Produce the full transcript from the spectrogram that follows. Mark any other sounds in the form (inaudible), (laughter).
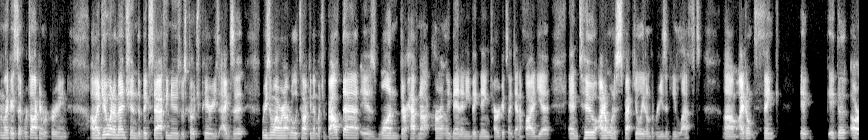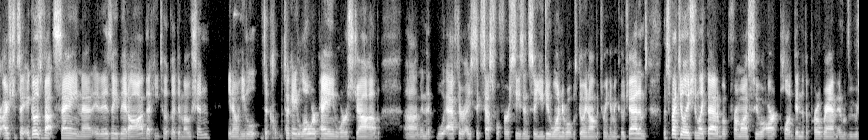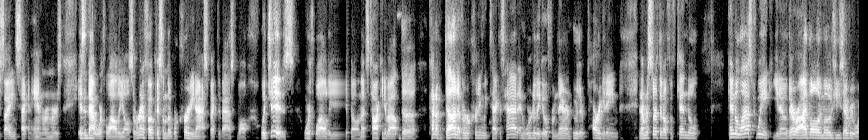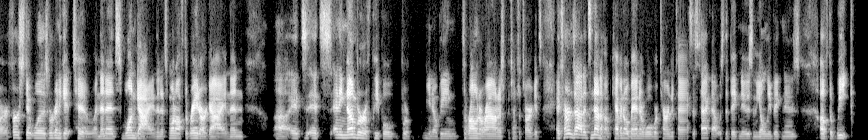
And like I said, we're talking recruiting. Um, I do want to mention the big staffing news was Coach Perry's exit. Reason why we're not really talking that much about that is one, there have not currently been any big name targets identified yet, and two, I don't want to speculate on the reason he left. Um, I don't think it it or I should say, it goes without saying that it is a bit odd that he took a demotion. You know, he took a lower paying, worse job, um, and that after a successful first season. So you do wonder what was going on between him and Coach Adams. But speculation like that from us who aren't plugged into the program and would be reciting secondhand rumors isn't that worthwhile to y'all. So we're going to focus on the recruiting aspect of basketball, which is worthwhile to y'all, and that's talking about the kind of dud of a recruiting week Tech has had, and where do they go from there, and who they're targeting. And I'm going to start that off with Kendall. Kendall, last week, you know, there were eyeball emojis everywhere. First, it was we're going to get two, and then it's one guy, and then it's one off the radar guy, and then uh, it's it's any number of people were you know being thrown around as potential targets. It turns out it's none of them. Kevin Obanor will return to Texas Tech. That was the big news and the only big news of the week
